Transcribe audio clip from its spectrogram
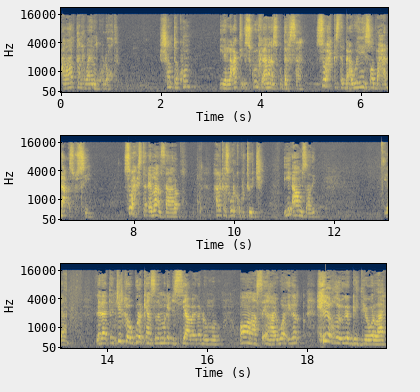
Alaabtan rabaa inuu ku dhoqdo shanta kun iyo lacagta iskuulka anaa isku darsaa. Subax kasta bacweynihii soo baxa dhac isku sii subax kasta cilaan saaro. Halkaas warka ku jooji. Ii aamus adig labaatan jirka oo gura keensaday magaciisa yaaba iga dhowmado oonaase ahaay waa iga xiiqdo iga gediyo wallaahi.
